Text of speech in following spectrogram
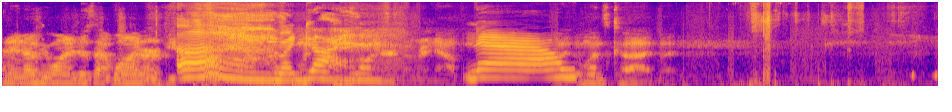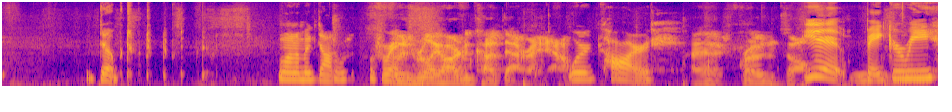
I didn't know if you wanted just that one or if you Oh my wanted god. one right now. Now. But the one's cut, but Dub. Want a McDonald's with it was really hard to cut that right now. Work hard. I think it's frozen salt. Yeah, bakery.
